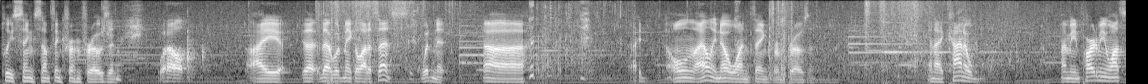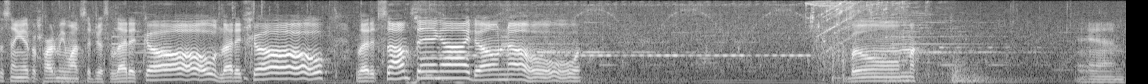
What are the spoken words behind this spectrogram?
Please sing something from Frozen. Well, I that, that would make a lot of sense, wouldn't it? Uh, I only I only know one thing from Frozen, and I kind of. I mean, part of me wants to sing it, but part of me wants to just let it go, let it go, let it something I don't know. Boom. And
